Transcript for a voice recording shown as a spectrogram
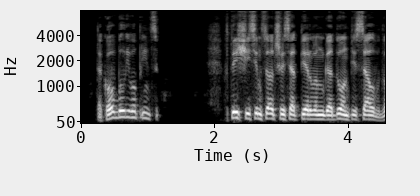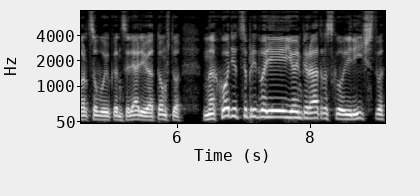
— таков был его принцип. В 1761 году он писал в дворцовую канцелярию о том, что находится при дворе ее императорского величества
